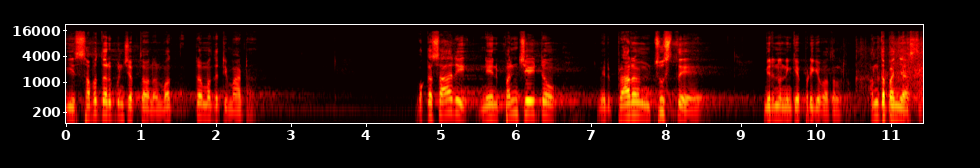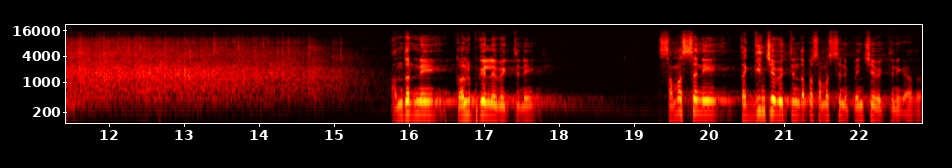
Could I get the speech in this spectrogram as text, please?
ఈ సభ తరపుని చెప్తా ఉన్నాను. మొట్టమొదటి మాట. ఒకసారి నేను పని చేయటం మీరు ప్రారంభం చూస్తే మీరు నన్ను ఇంకెప్పటికీ వదలరు. అంత పని చేస్తాను. అందరినీ కలుపుకెళ్ళే వ్యక్తిని సమస్యని తగ్గించే వ్యక్తిని తప్ప సమస్యని పెంచే వ్యక్తిని కాదు.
